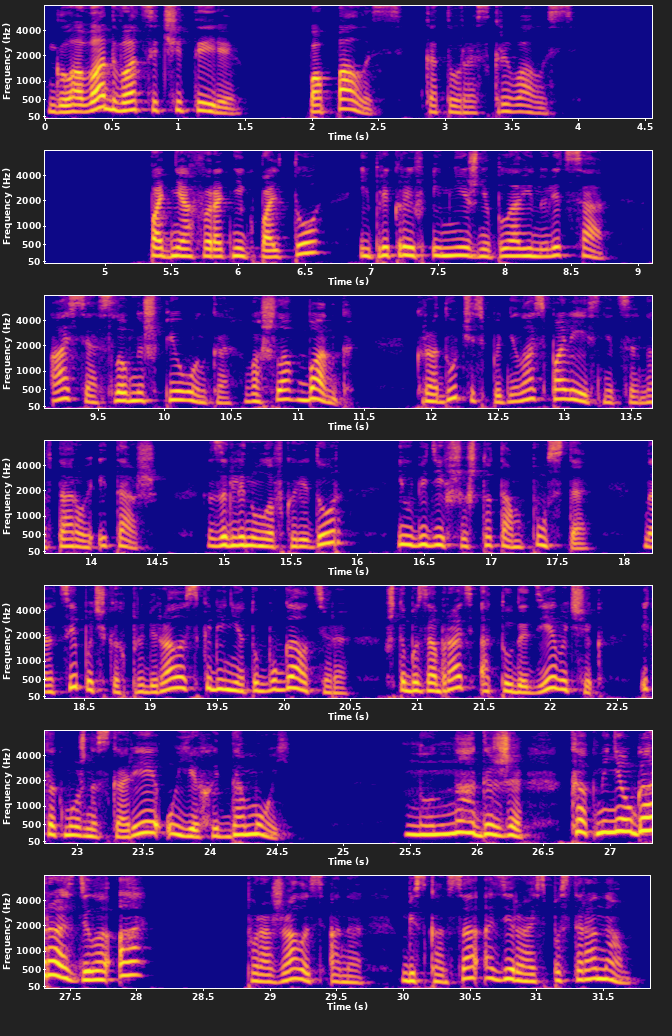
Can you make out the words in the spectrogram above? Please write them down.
Глава 24. Попалась, которая скрывалась. Подняв воротник пальто и прикрыв им нижнюю половину лица, Ася, словно шпионка, вошла в банк. Крадучись, поднялась по лестнице на второй этаж, заглянула в коридор и, убедившись, что там пусто, на цыпочках пробиралась к кабинету бухгалтера, чтобы забрать оттуда девочек и как можно скорее уехать домой. «Ну надо же, как меня угораздило, а!» Поражалась она, без конца озираясь по сторонам.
